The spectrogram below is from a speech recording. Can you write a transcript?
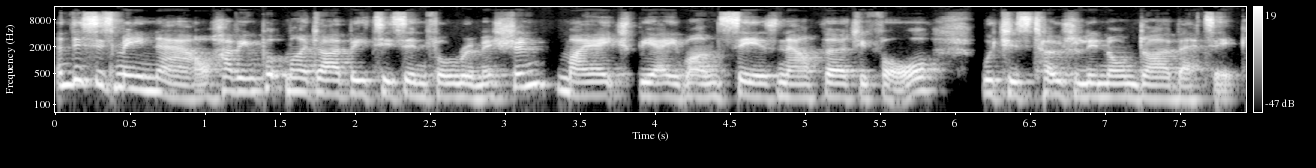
And this is me now, having put my diabetes in full remission. My HbA1c is now 34, which is totally non diabetic.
